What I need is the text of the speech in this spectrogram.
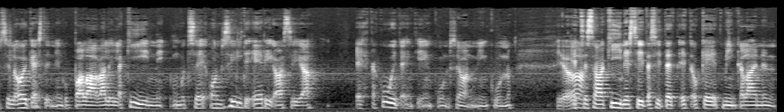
sille oikeasti niin kuin palaa välillä kiinni, mutta se on silti eri asia ehkä kuitenkin, kun se on niin kuin, että se saa kiinni siitä sitten, että, että okei, että minkälainen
